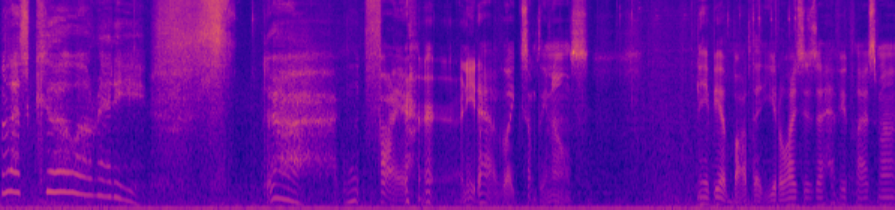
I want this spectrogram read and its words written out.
Well, let's go already! Ah, won't fire. I need to have, like, something else. Maybe a bot that utilizes a heavy plasma,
